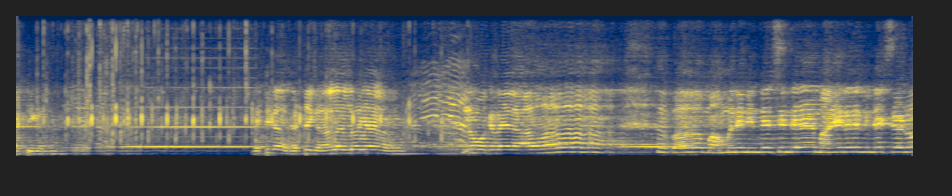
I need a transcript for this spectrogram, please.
గట్టిగా. గట్టిగా గట్టిగా. హల్లెలూయ. నువ్వు ఒకవేళ మా అమ్మని నిందేసిందే మా ఆయనని నిందేసినాడు.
